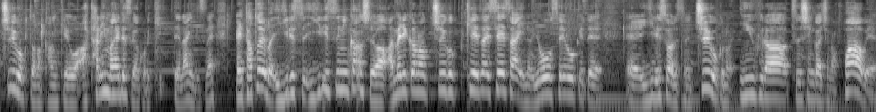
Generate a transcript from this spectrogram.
中国との関係を当たり前ですが、これ切ってないんですね。え例えばイギリス、イギリスに関してはアメリカの中国経済制裁の要請を受けて、えイギリスはですね、中国のインフラ通信会社のファーウェイ、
